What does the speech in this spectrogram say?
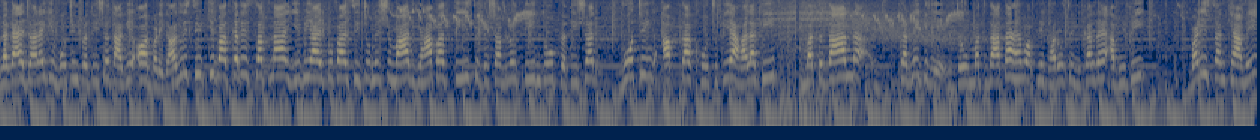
लगाया जा रहा है कि वोटिंग प्रतिशत आगे और बढ़ेगा। अगली सीट की बात करें, सतना, ये भी हाई प्रोफ़ाइल सीटों में शुमार। यहाँ पर तीस दशमलव तीन दो प्रतिशत वोटिंग अब तक हो चुकी है। हालाँकि मतदान करने के लिए जो मतदाता है वो अपने घरों से निकल रहे हैं। अभी भी बड़ी संख्या में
